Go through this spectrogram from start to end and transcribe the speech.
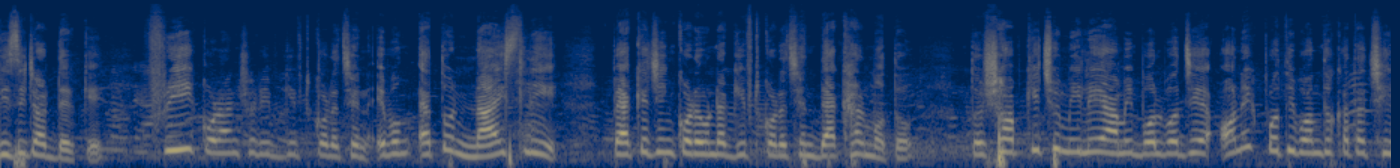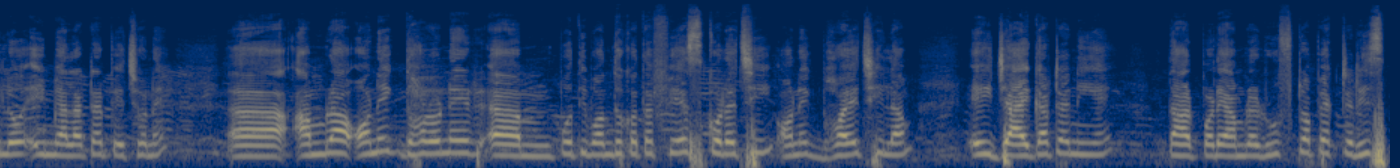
ভিজিটারদেরকে ফ্রি কোরআন শরীফ গিফট করেছেন এবং এত নাইসলি প্যাকেজিং করে ওনারা গিফট করেছেন দেখার মতো। তো সব কিছু মিলিয়ে আমি বলব যে অনেক প্রতিবন্ধকতা ছিল এই মেলাটার পেছনে। আমরা অনেক ধরনের প্রতিবন্ধকতা ফেস করেছি, অনেক ভয়ে ছিলাম এই জায়গাটা নিয়ে। তারপরে আমরা রুফটপে একটা রিস্ক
